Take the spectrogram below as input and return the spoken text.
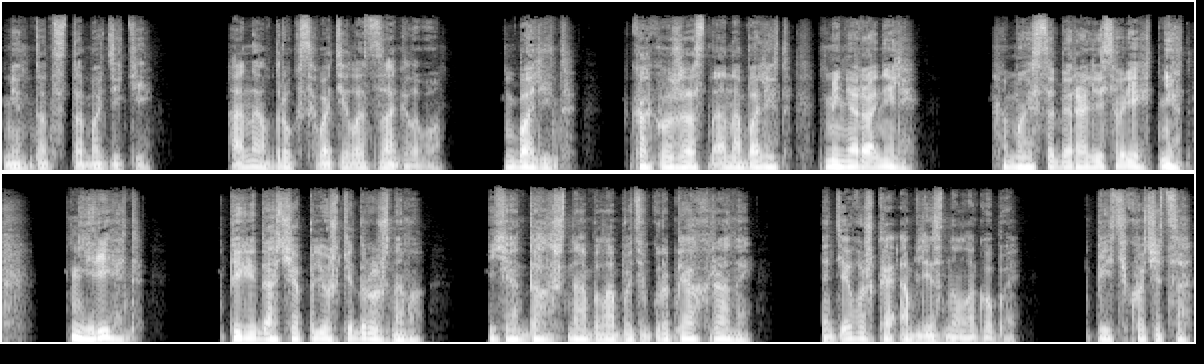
ментат стаба дикий». Она вдруг схватилась за голову. «Болит. Как ужасно она болит. Меня ранили. Мы собирались в рейд. Нет, не рейд. Передача плюшки дружному. Я должна была быть в группе охраны. Девушка облизнула губы. Пить хочется.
